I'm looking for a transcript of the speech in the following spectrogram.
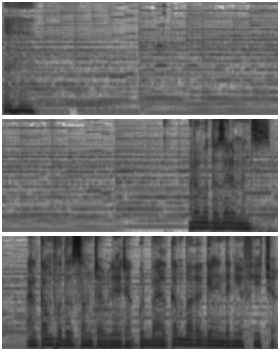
Mm-hmm. What about those elements? I'll come for those sometime later. Goodbye, I'll come back again in the near future.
